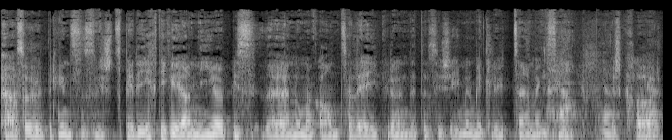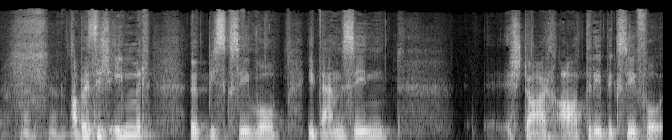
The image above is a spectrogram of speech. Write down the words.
also übrigens, das ist zu berichtigen, ich habe nie etwas äh, nur ganz allein gegründet. Das ist immer mit Leuten zusammen gewesen. Ja, ja, das ist klar. Ja, Aber es ist immer etwas gewesen, wo in dem Sinn stark angetrieben von,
